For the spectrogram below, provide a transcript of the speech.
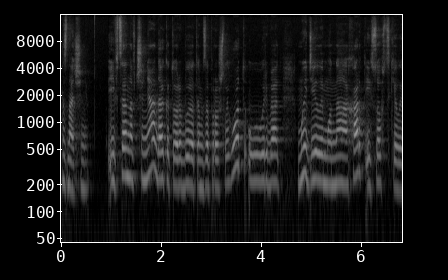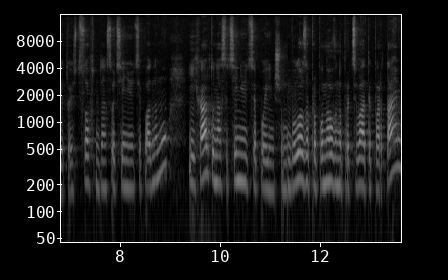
значенні. І в це навчання, да, яке було там за прошлый год у ребят, ми ділимо на хард і софт скіли. Тобто софт у нас оцінюється по одному, і хард у нас оцінюється по іншому. Було запропоновано працювати парт-тайм,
